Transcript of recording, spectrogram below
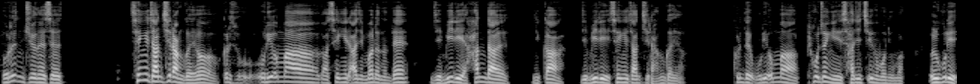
어르신 유치원에서 생일 잔치를 한 거예요. 그래서 우리 엄마가 생일이 아직 멀었는데 이제 미리 한 달니까 이제 미리 생일 잔치를 한 거예요. 그런데 우리 엄마 표정이 사진 찍어 보니까 막 얼굴이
